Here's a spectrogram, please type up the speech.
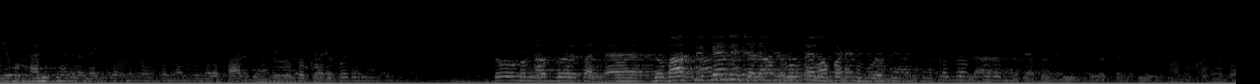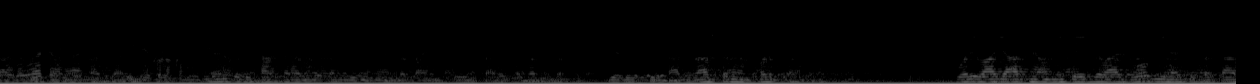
یہ بخاری کا میرا لیکچر نہیں ہوتا میں تو میرا ساٹھ گھنٹے تو اب جو بات میں کہنے چلا ہوں وہ کل شیخ الحدیث و تفسیر کو دکھاتا ہے میں نے کہا یہ میں نے انڈر لائن کی سارے سفر نمبر یہ دیکھیے سارے راستے میں ہم پڑھتے وہ روایات ہیں ان میں سے ایک روایت وہ بھی ہے کہ سرکار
